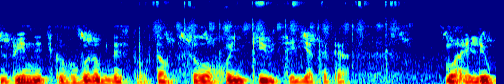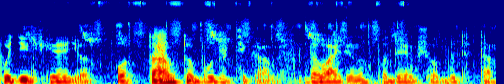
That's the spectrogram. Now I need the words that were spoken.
Вінницького виробництва. Там село Хоньківці є таке. Могилів Подільський район. От там то буде цікаве. Давайте ну, подивимось, що буде там.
